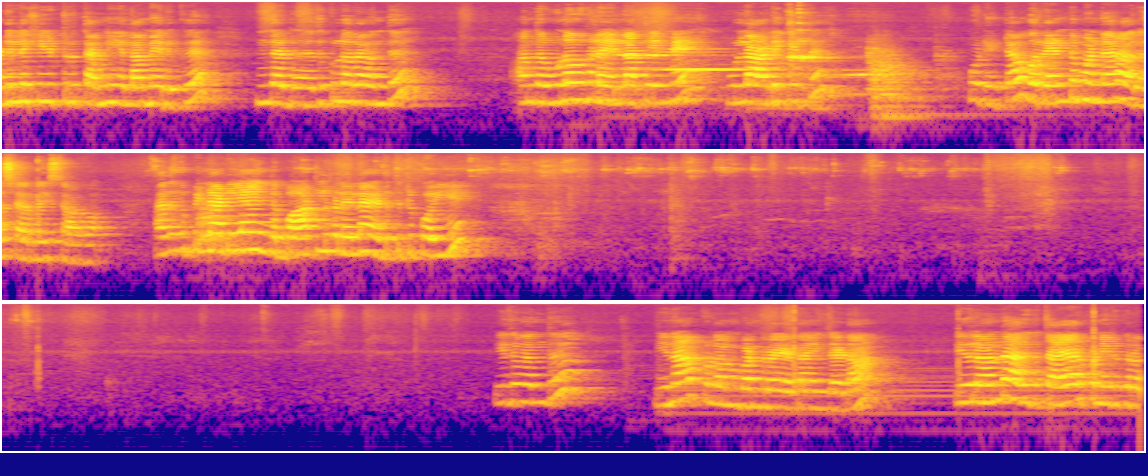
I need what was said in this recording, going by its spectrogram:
அடியில் ஹீட்ரு தண்ணி எல்லாமே இருக்குது இந்த இதுக்குள்ளார வந்து அந்த உணவுகளை எல்லாத்தையுமே உள்ளே அடுக்கிட்டு கூட்டிகிட்டா ஒரு ரெண்டு மணி நேரம் அதில் ஸ்டெர்லைஸ் ஆகும். அதுக்கு பின்னாடியே இந்த பாட்டில்களை எல்லாம் எடுத்துகிட்டு போய் இது வந்து இனாக்குளம் பண்ணுற இடம் இந்த இடம். இதில் வந்து அதுக்கு தயார் பண்ணியிருக்கிற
